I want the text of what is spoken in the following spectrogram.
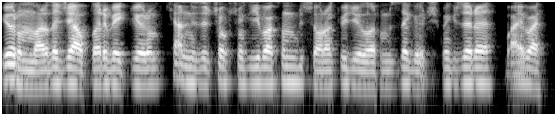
Yorumlarda cevapları bekliyorum. Kendinize çok çok iyi bakın. Bir sonraki videolarımızda görüşmek üzere. Bay bay.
